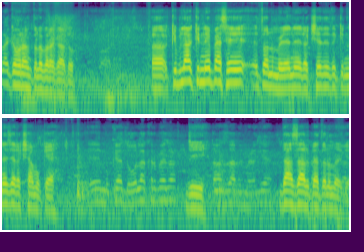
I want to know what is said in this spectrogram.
ਵਾਲੇਕੁਮ ਰਹਿਮਤੁਲਾਹ ਬਰਕਾਤੁ ਕਿਬਲਾ ਕਿੰਨੇ ਪੈਸੇ ਤੁਹਾਨੂੰ ਮਿਲੇ ਨੇ ਰਕਸ਼ੇ ਦੇ ਤੇ ਕਿੰਨੇ ਚ ਰਕਸ਼ਾ ਮੁੱਕਿਆ? ਹੈ? ਇਹ ਮੁੱਕਿਆ 2 ਲੱਖ ਰੁਪਏ ਦਾ। ਜੀ। 10000 ਰੁਪਏ ਮਿਲ ਗਿਆ। 10000 ਰੁਪਏ ਤੁਹਾਨੂੰ ਮਿਲ ਗਿਆ।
